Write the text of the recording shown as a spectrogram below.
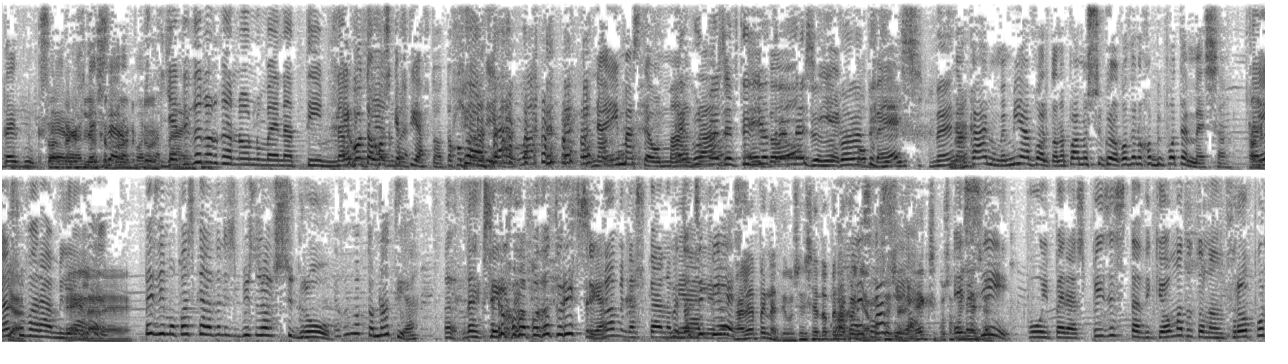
Δεν ξέρω, 10.000 δεν ευρώ ξέρω είναι πώς πιο θα εύκολο. Γιατί πάει. δεν οργανώνουμε ένα team να Εγώ το έχω πηγαίνουμε. σκεφτεί αυτό. Το έχω Ποιο προτείνει. πράγμα; να είμαστε ομάδα. Έχουν μαζευτεί δύο εδώ, τρελές εδώ οι τώρα. εκπομπές, Ναι. Να κάνουμε μία βόλτα, να πάμε στο σύγκρο. Εγώ δεν έχω μπει ποτέ μέσα. Καλά Αλήθεια. σοβαρά μιλάμε. Έλα, ρε. Παιδί μου, πας καλά, δεν έχει μπει στου άλλου συγκρού. Εγώ είμαι από τον Νότια. Ε, Εντάξει, Έρχομαι από εδώ τουρίστρια. Συγγνώμη να σου κάνω Με μια το άλλη GPS. ερώτηση. Αλλά απέναντι μου, είσαι εδώ πέντε Μα, χρόνια. χθες Πόσο είσαι, έφυγα. έξι, πόσο χρόνια είσαι; Εσύ που υπερασπίζεσαι τα δικαιώματα των ανθρώπων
